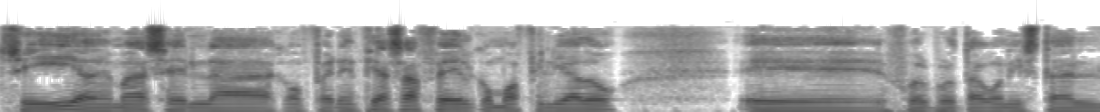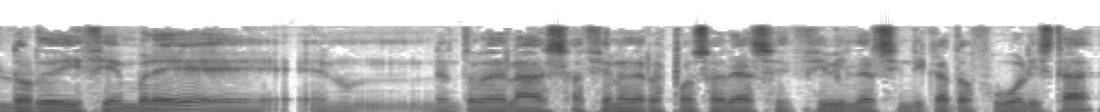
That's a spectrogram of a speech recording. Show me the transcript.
Sí, además en la conferencia SAFE, él como afiliado eh, fue el protagonista el 2 de diciembre dentro de las acciones de responsabilidad civil del sindicato futbolista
